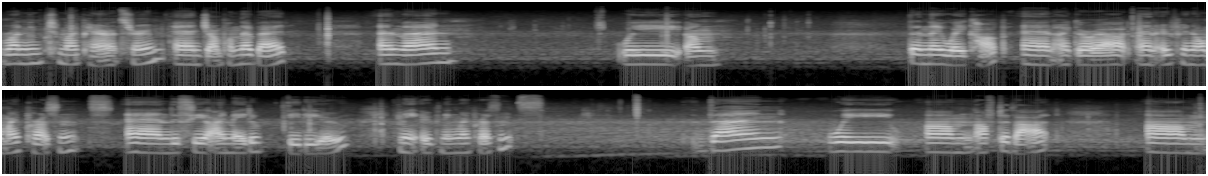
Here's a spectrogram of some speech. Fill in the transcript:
run into my parents' room and jump on their bed. And then we um then they wake up and I go out and open all my presents. And this year I made a video me opening my presents. Then we, um, after that, um,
